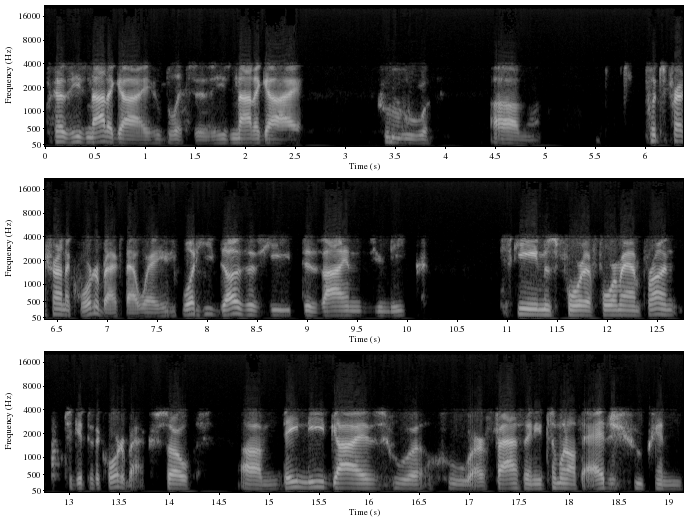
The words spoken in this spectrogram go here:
because he's not a guy who blitzes. He's not a guy who um, puts pressure on the quarterback that way. What he does is he designs unique schemes for a four man front to get to the quarterback. So um, they need guys who are, who are fast. They need someone off the edge who can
